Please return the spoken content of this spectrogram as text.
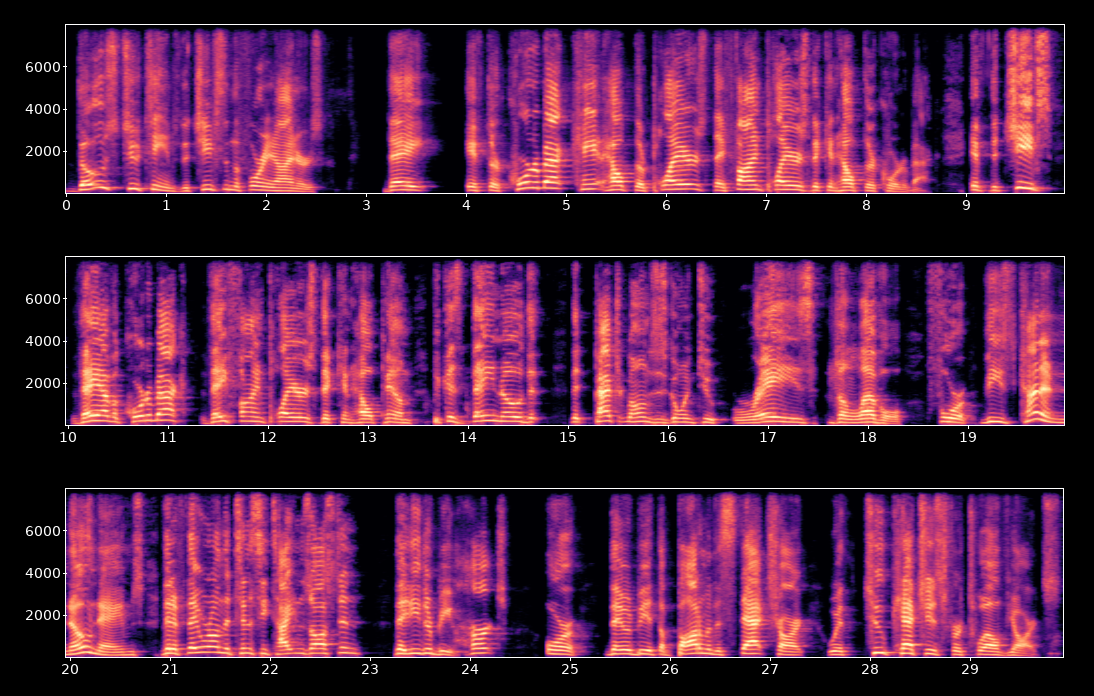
those two teams, the Chiefs and the 49ers, they if their quarterback can't help their players, they find players that can help their quarterback. If the Chiefs, they have a quarterback, they find players that can help him because they know that that Patrick Mahomes is going to raise the level for these kind of no names that if they were on the Tennessee Titans, Austin, they'd either be hurt or they would be at the bottom of the stat chart with two catches for 12 yards.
